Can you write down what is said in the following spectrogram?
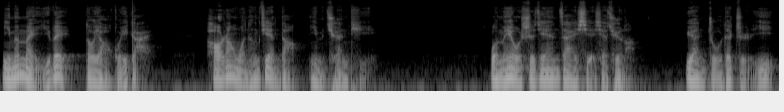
你们每一位都要悔改，好让我能见到你们全体。我没有时间再写下去了。愿主的旨意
